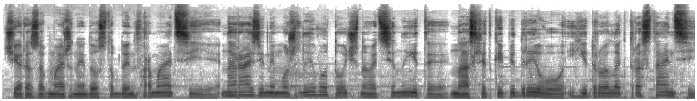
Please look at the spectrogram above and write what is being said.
Через обмежений доступ до інформації наразі неможливо точно оцінити наслідки підриву гідроелектростанції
